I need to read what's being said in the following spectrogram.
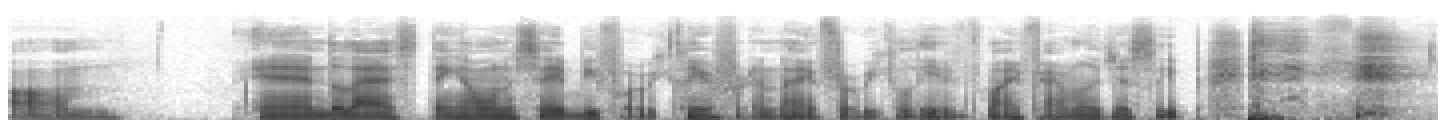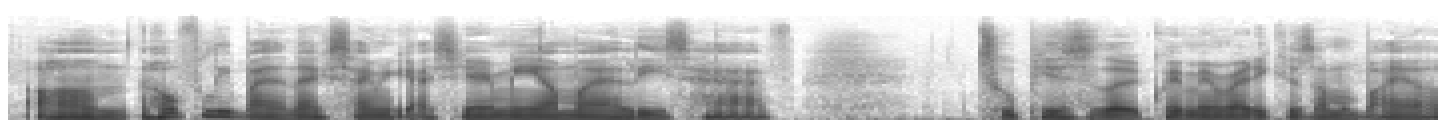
Um, and the last thing I want to say before we clear for the night, for we can leave my family to sleep. um, hopefully by the next time you guys hear me, I'm gonna at least have two pieces of equipment ready because I'm gonna buy a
